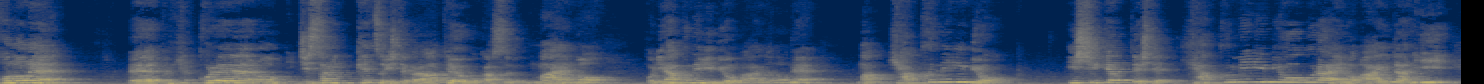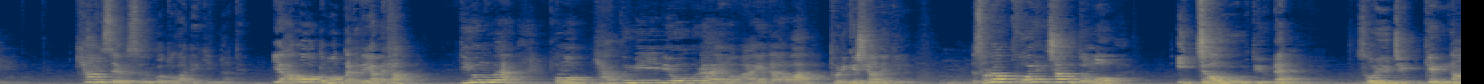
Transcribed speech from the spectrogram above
このねえー、これの実際に決意してから手を動かす前の200ミリ秒の間のね、まあ、100ミリ秒意思決定して100ミリ秒ぐらいの間にキャンセルすることができるんだって。やろうと思ったけどやめた。っていうのがこの100ミリ秒ぐらいの間は取り消しができる。それを超えちゃうともういっちゃうっていうね。そういう実験が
